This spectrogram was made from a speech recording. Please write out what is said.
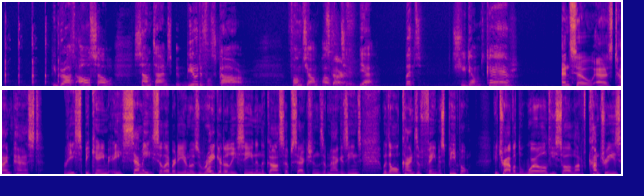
he brought also sometimes a beautiful scar from Jean Paul Scarf? Gaultier. Yeah. But she don't care. And so, as time passed, Ries became a semi celebrity and was regularly seen in the gossip sections of magazines with all kinds of famous people. He traveled the world, he saw a lot of countries,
